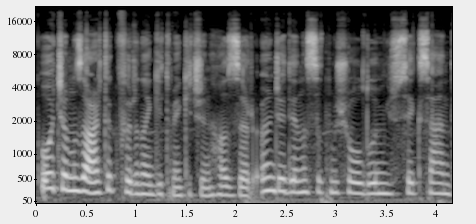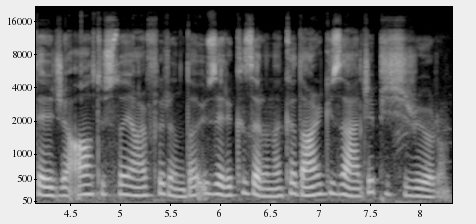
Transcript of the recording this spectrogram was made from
Poğaçamız artık fırına gitmek için hazır. Önceden ısıtmış olduğum 180 derece alt üst ayar fırında üzeri kızarana kadar güzelce pişiriyorum.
